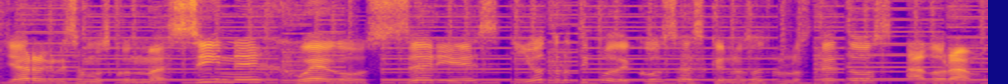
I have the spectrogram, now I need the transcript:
Ya regresamos con más cine, juegos, series y otro tipo de cosas que nosotros los tetos adoramos.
